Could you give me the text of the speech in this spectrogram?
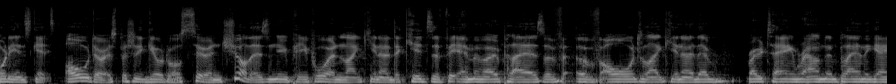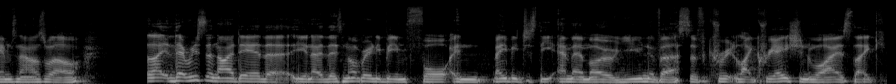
audience gets older, especially Guild Wars 2, and sure, there's new people, and like you know, the kids of the MMO players of of old, like you know, they're rotating around and playing the games now as well. Like there is an idea that you know, there's not really been thought in maybe just the MMO universe of cre- like creation wise, like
